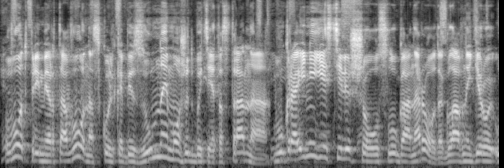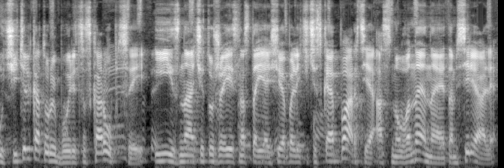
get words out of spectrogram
Вот пример того, насколько безумной может быть эта страна. В Украине есть телешоу «Слуга народа», главный герой – учитель, который борется с коррупцией. И значит уже есть настоящая политическая партия, основанная на этом сериале.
